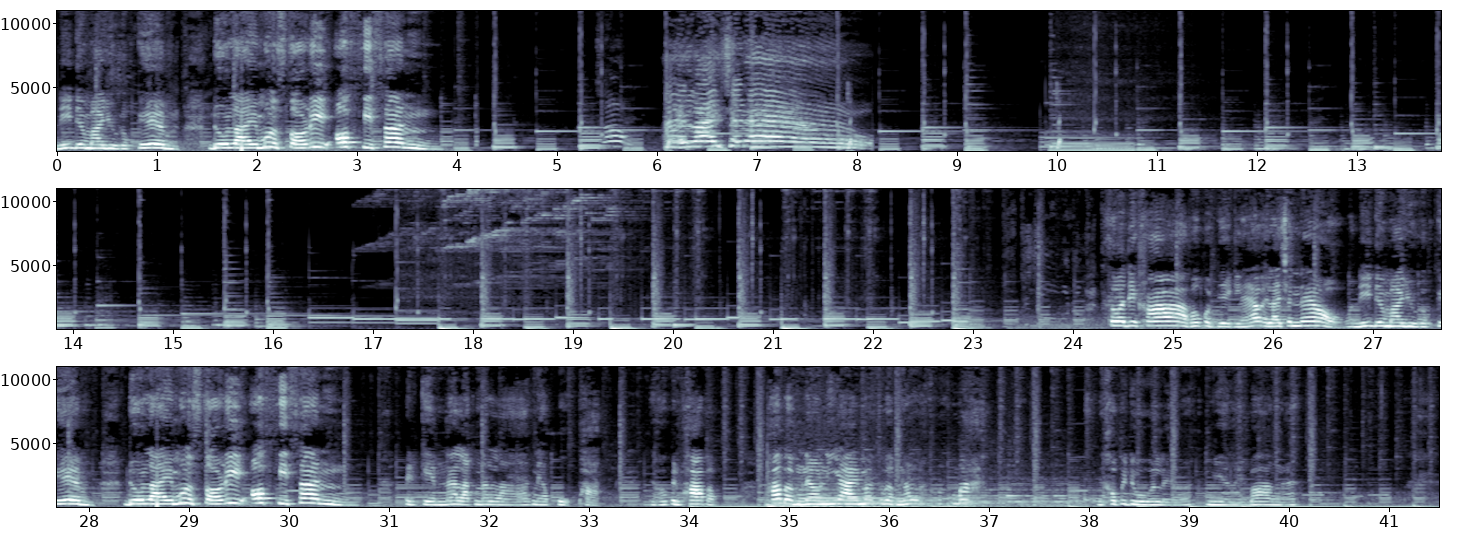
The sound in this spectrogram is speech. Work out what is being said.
วันนี้เดี๋ยวมาอยู่กับเกม Doraemon Story of Season ช่องไอไลท์ชาแนลสวัสดีค่ะพบกับเด็กแล้วไอไลท์ชาแนลวันนี้เดี๋ยวมาอยู่กับเกม Doraemon Story of Season เป็นเกมน่ารักน่ารักแนวปลูกผักแต่ว่าเป็นภาพแบบภาพแบบแนวนิยายมากคือแบบน่ารักมากๆเดี๋ยวเข้าไปดูกันเลยว่ามีอะไรบ้างนะ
